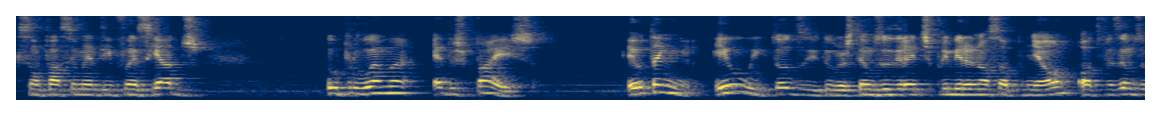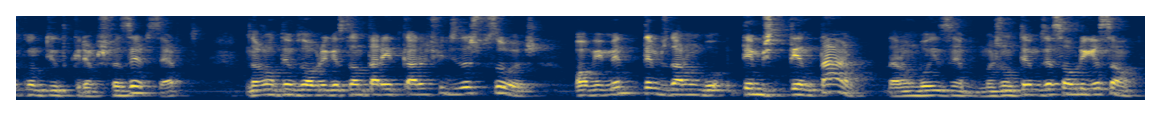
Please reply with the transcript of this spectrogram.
que são facilmente influenciados. O problema é dos pais. Eu tenho, eu e todos os youtubers temos o direito de exprimir a nossa opinião ou de fazermos o conteúdo que queremos fazer, certo? Nós não temos a obrigação de estar a educar os filhos das pessoas. Obviamente temos de, dar um bo... temos de tentar dar um bom exemplo, mas não temos essa obrigação.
